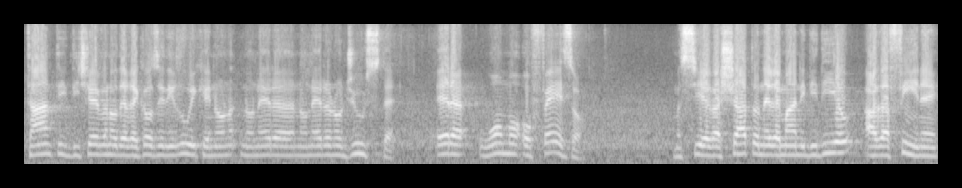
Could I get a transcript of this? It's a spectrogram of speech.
Tanti dicevano delle cose di lui che non, non, era, non erano giuste. Era uomo offeso, ma si è lasciato nelle mani di Dio. Alla fine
